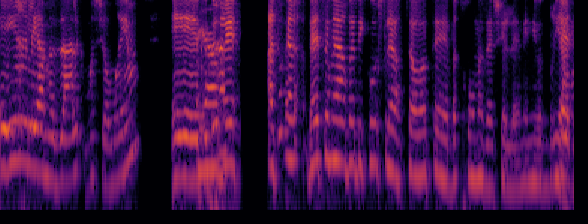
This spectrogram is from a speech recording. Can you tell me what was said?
העיר לי המזל, כמו שאומרים. אה, ובאמת... את אומרת, בעצם היה הרבה ביקוש להרצאות uh, בתחום הזה של uh, מיניות בריאה. כן.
